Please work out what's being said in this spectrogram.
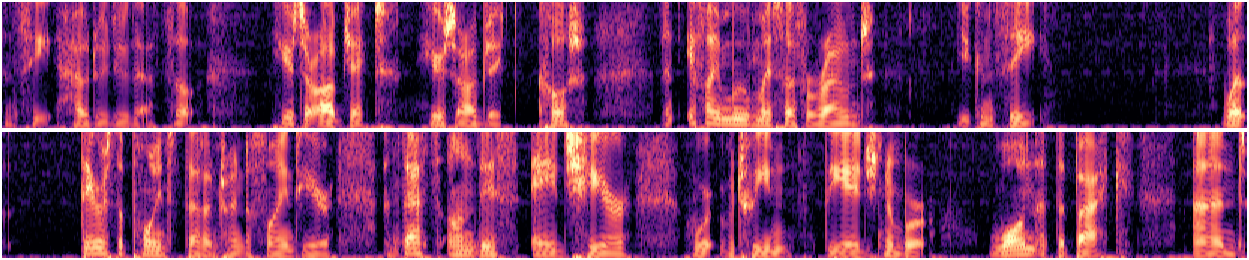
and see how do we do that? So here's our object. Here's our object cut and if I move myself around you can see well there's the point that I'm trying to find here and that's on this edge here between the edge number one at the back and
